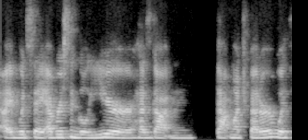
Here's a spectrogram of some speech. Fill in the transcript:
I would say every single year has gotten that much better with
